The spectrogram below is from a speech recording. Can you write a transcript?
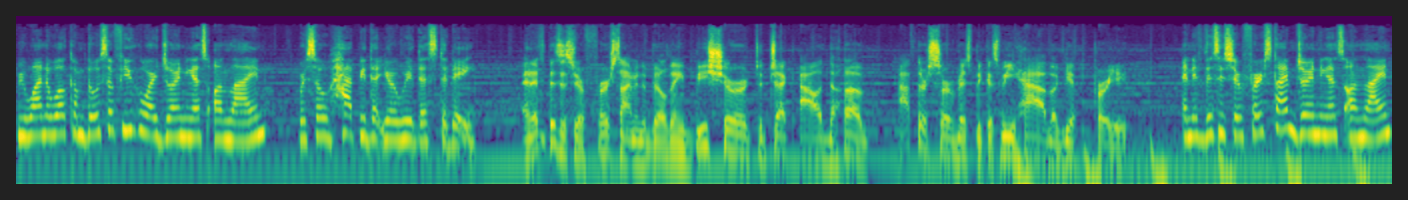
We want to welcome those of you who are joining us online. We're so happy that you're with us today. And if this is your first time in the building, be sure to check out the hub after service because we have a gift for you. And if this is your first time joining us online,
